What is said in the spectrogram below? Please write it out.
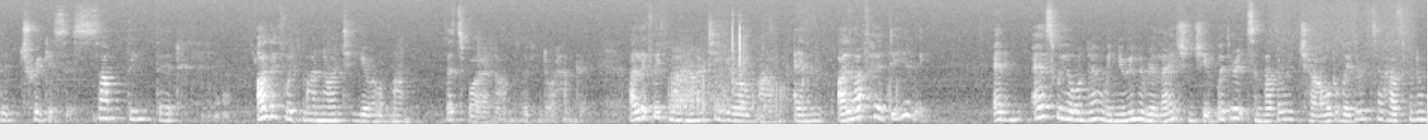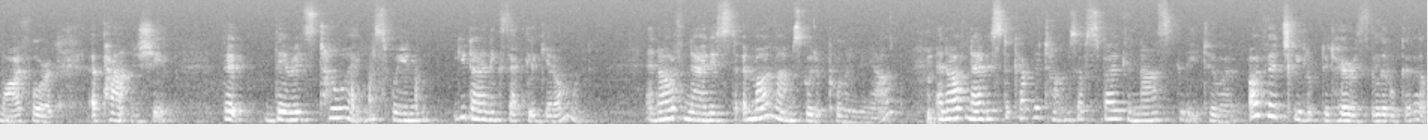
that triggers us, something that. I live with my 90 year old mum. That's why I know I'm living to 100. I live with my 90 year old mum and I love her dearly. And as we all know, when you're in a relationship, whether it's a mother and child, or whether it's a husband and wife or a, a partnership, that there is times when you don't exactly get on. And I've noticed, and my mum's good at pulling me up, and I've noticed a couple of times I've spoken nastily to her. I've virtually looked at her as the little girl.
